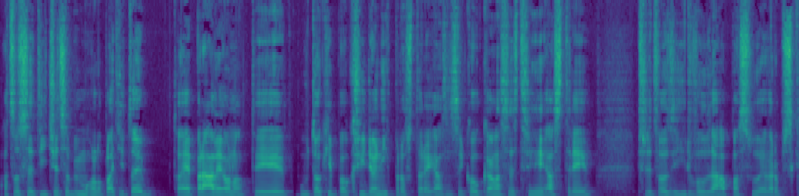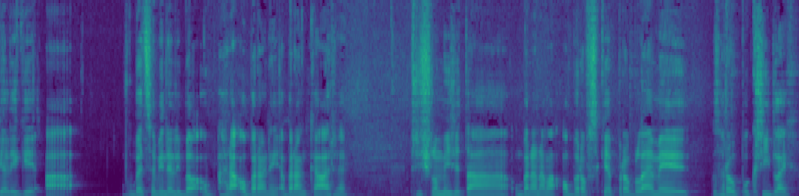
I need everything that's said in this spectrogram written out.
A co se týče, co by mohlo platit, to je, to je právě ono, ty útoky po křídelních prostorech. Já jsem se koukal na sestřihy Astry předchozích dvou zápasů Evropské ligy a vůbec se mi nelíbila hra obrany a brankáře. Přišlo mi, že ta obrana má obrovské problémy s hrou po křídlech,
